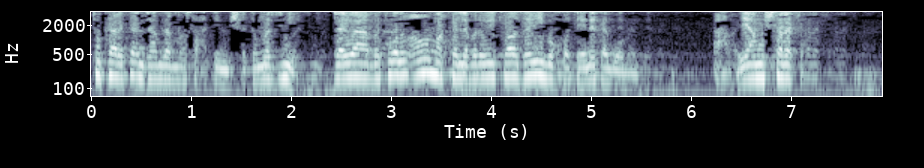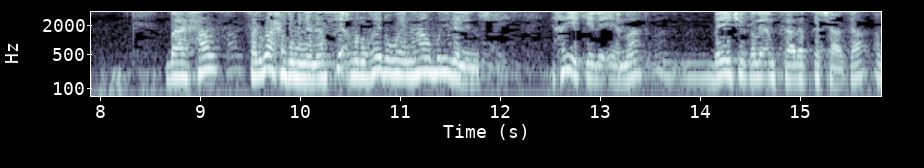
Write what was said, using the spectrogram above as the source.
تو کارەکە ئەنجام دا مەساحەتی مشکێتەوە مەزنی جایوا بەتۆڵم ئەوە مەکە لە بەرەوەی بخۆتێ بۆ من آه يا مشتركة. بحال فالواحد من الناس يأمر غيره وينهاه مريدا لنصحه هل يكي لإيما؟ بيجي قال أم كارب كشاكا أم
